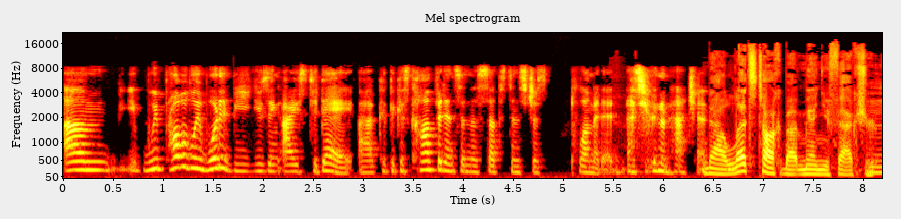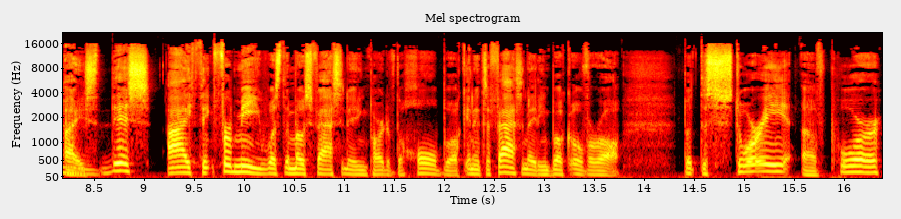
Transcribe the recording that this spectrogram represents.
um, we probably wouldn't be using ice today uh, because confidence in the substance just plummeted, as you can imagine. Now let's talk about manufactured Mm. ice. This, I think, for me, was the most fascinating part of the whole book, and it's a fascinating book overall. But the story of poor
